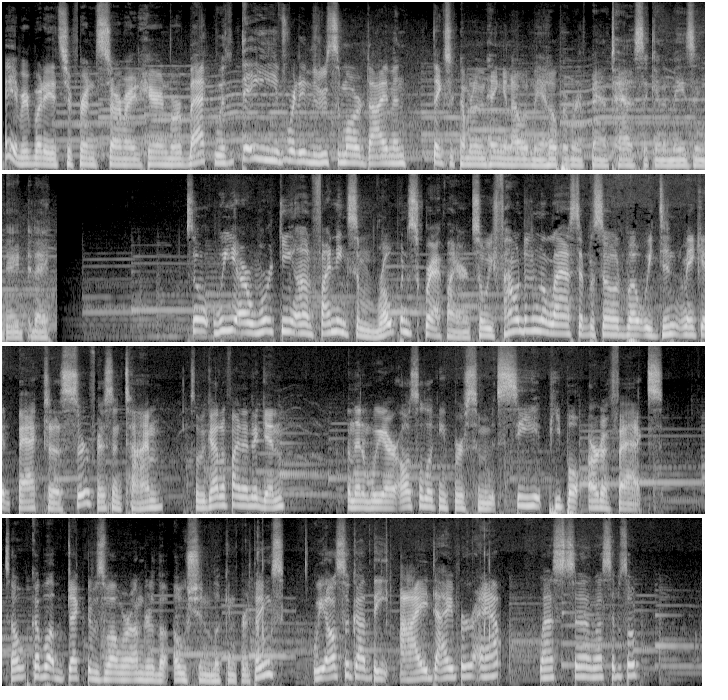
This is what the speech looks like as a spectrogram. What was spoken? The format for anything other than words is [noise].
Hey everybody, it's your friend Sarmate here, and we're back with Dave, ready to do some more diving. Thanks for coming and hanging out with me. I hope everyone's fantastic and amazing day today. So we are working on finding some rope and scrap iron. So we found it in the last episode, but we didn't make it back to the surface in time. So we gotta find it again. And then we are also looking for some sea people artifacts. So a couple objectives while we're under the ocean looking for things. We also got the iDiver app last uh, last episode.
